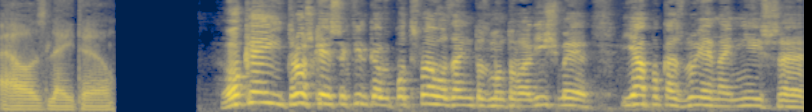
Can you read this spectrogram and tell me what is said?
hours later. Okej, troszkę jeszcze chwilkę by potrwało zanim to zmontowaliśmy. Ja pokazuję najmniejsze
